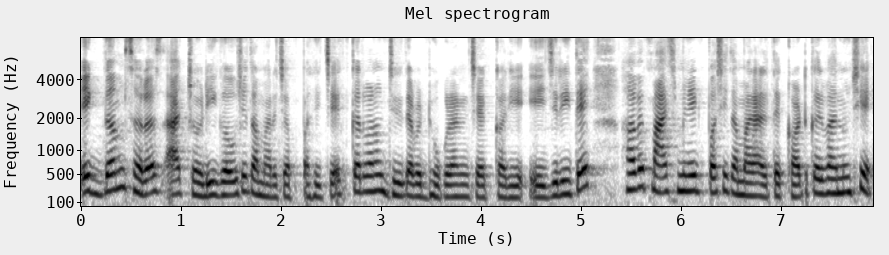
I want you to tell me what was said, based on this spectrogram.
એકદમ સરસ આ ચડી ગયું છે. તમારે ચપ્પાથી ચેક કરવાનું. જે રીતે આપણે ઢોકળાને ચેક કરીએ એ જ રીતે. હવે પાંચ મિનિટ પછી તમારે આ રીતે કટ કરવાનું છે.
